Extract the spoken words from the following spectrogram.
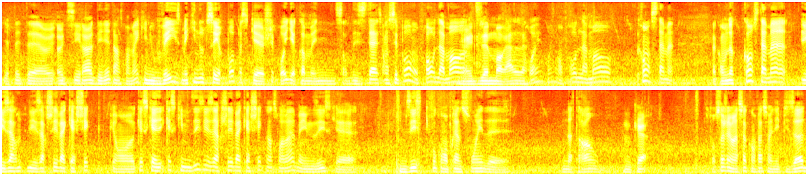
il y a peut-être euh, un, un tireur d'élite en ce moment qui nous vise, mais qui nous tire pas parce que, je sais pas, il y a comme une sorte d'hésitation. On sait pas, on frôle la mort. Un dilemme moral. Oui, oui, on frôle la mort constamment. Fait qu'on a constamment les, ar- les archives akashiques. Puis on... qu'est-ce, que- qu'est-ce qu'ils me disent, les archives akashiques, en ce moment? Ben, ils me disent que ils me disent qu'il faut qu'on prenne soin de de notre âme. OK. C'est pour ça que j'aimerais ça qu'on fasse un épisode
